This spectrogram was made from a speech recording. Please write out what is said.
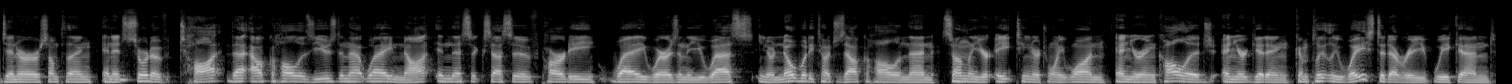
dinner or something something, and it's sort of taught that alcohol is used in that way, not in this excessive party way. Whereas in the US, you know, nobody touches alcohol, and then suddenly you're 18 or 21 and you're in college and you're getting completely wasted every weekend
